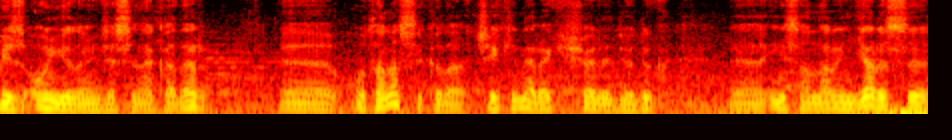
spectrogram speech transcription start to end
Biz 10 yıl öncesine kadar e, utana sıkıla çekinerek şöyle diyorduk. E, insanların yarısı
